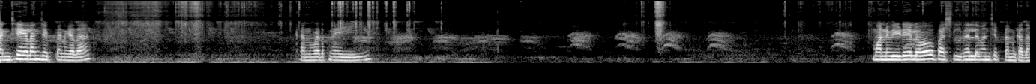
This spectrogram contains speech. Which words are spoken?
పని చేయాలని చెప్పాను కదా. కనబడుతున్నాయి. మొన్న వీడియోలో పశువులు తెల్లమని చెప్పాను కదా.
